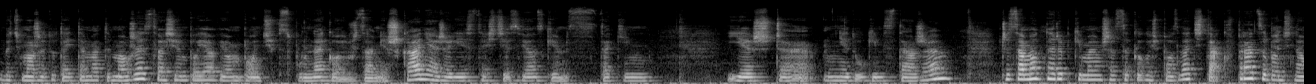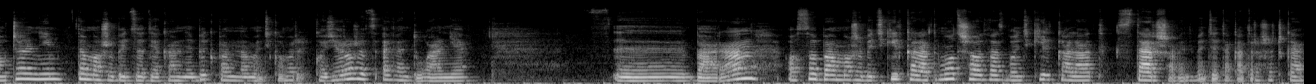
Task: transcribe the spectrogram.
Być może tutaj tematy małżeństwa się pojawią, bądź wspólnego już zamieszkania, jeżeli jesteście związkiem z takim jeszcze niedługim stażem. Czy samotne rybki mają szansę kogoś poznać? Tak, w pracy bądź na uczelni to może być zodiakalny byk, panna bądź koziorożec, ewentualnie yy, baran. Osoba może być kilka lat młodsza od Was bądź kilka lat starsza, więc będzie taka troszeczkę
